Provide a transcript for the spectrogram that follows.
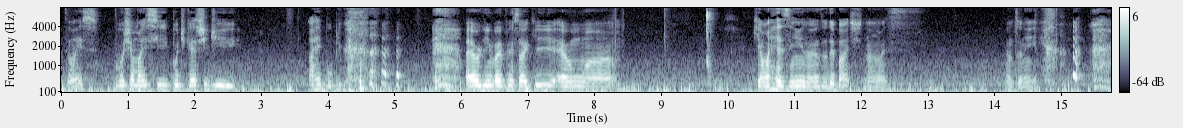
Então é isso. Vou chamar esse podcast de A República. Aí alguém vai pensar que é uma. que é uma resenha né, do debate. Não, mas. Eu não tô nem aí.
